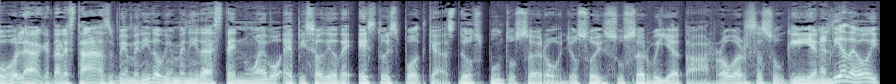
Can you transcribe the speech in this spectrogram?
Hola, ¿qué tal estás? Bienvenido, bienvenida a este nuevo episodio de Esto es Podcast 2.0. Yo soy su servilleta, Robert Sasuki, y en el día de hoy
